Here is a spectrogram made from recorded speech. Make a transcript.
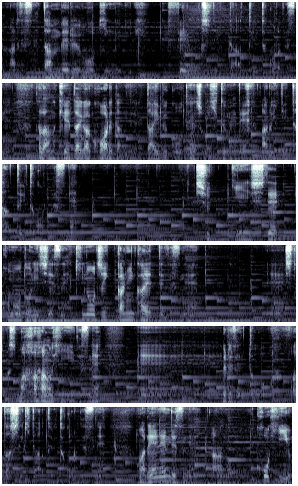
あのあれですねダンベルウォーキングにフェをしていたというところですねただあの携帯が壊れたんでだいぶこうテンション低めで 歩いていたというところですね出勤してこの土日ですね昨日実家に帰ってですねしてました。まあ、母の日ですね、えー、プレゼントを渡してきたというところですね。まあ、例年ですね、あの、コーヒーを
